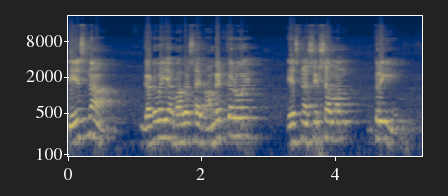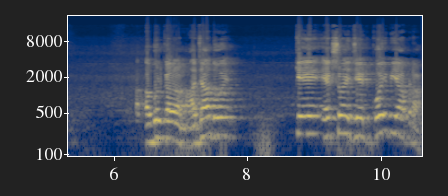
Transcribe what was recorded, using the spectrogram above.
દેશના ઘડવૈયા બાબા સાહેબ આંબેડકર હોય, દેશના શિક્ષા મંત્રી અબુલ કલામ આઝાદ હોય, કે એક્સ વાય જેડ કોઈ બી આપણા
